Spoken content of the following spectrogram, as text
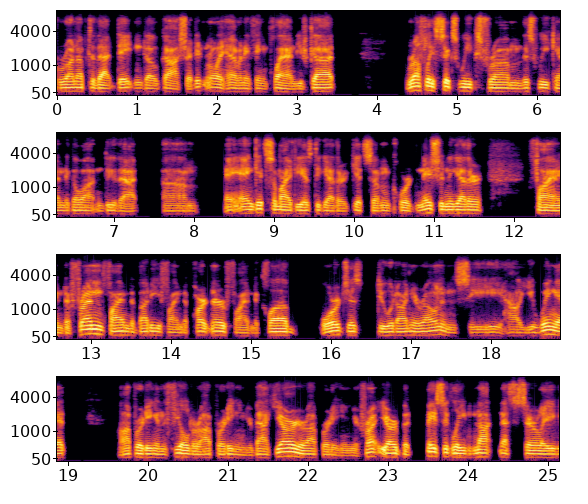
run up to that date and go, gosh, I didn't really have anything planned. You've got roughly six weeks from this weekend to go out and do that um, and, and get some ideas together, get some coordination together, find a friend, find a buddy, find a partner, find a club, or just do it on your own and see how you wing it operating in the field or operating in your backyard or operating in your front yard, but basically not necessarily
